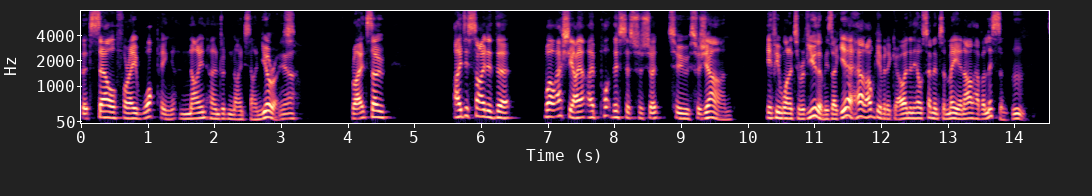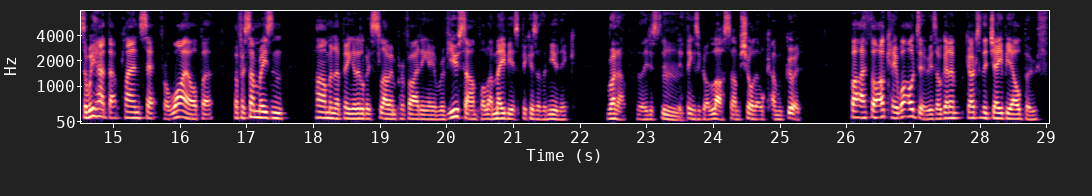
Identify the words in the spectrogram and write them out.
that sell for a whopping 999 euros yeah. right? So I decided that, well, actually, I, I put this to, to Sajan if he wanted to review them. He's like, yeah, hell, I'll give it a go. And then he'll send them to me and I'll have a listen. Mm. So we had that plan set for a while, but but for some reason, Harman are being a little bit slow in providing a review sample. And maybe it's because of the Munich run up. They just, Mm. things have got lost. I'm sure that will come good. But I thought, okay, what I'll do is I'm going to go to the JBL booth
